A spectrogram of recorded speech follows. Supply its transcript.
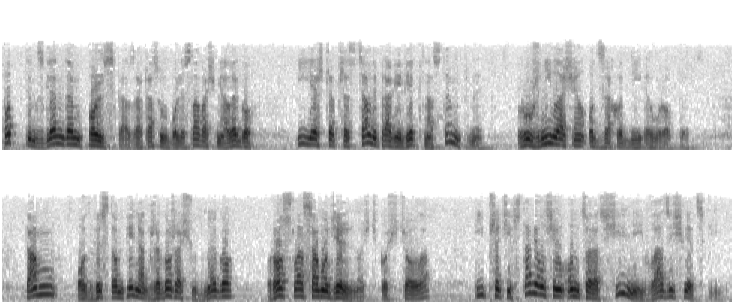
Pod tym względem Polska za czasów Bolesława Śmiałego i jeszcze przez cały prawie wiek następny różniła się od zachodniej Europy. Tam od wystąpienia Grzegorza VII rosła samodzielność Kościoła i przeciwstawiał się on coraz silniej władzy świeckiej.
